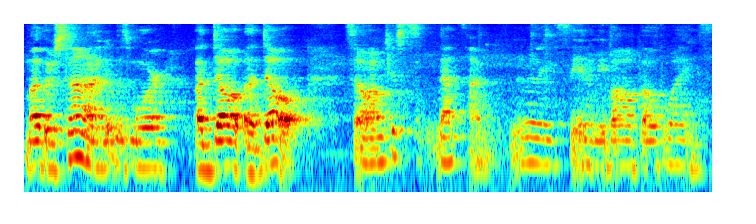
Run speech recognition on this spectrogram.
mother son. It was more adult adult. So I'm just that's I'm really seeing him evolve both ways.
